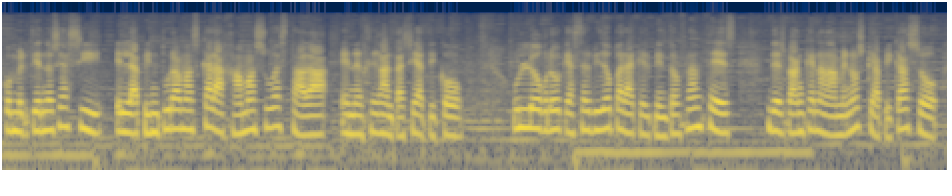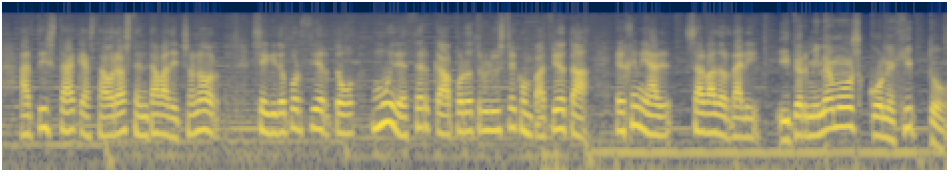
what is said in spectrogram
convirtiéndose así en la pintura más cara jamás subastada en el gigante asiático. Un logro que ha servido para que el pintor francés desbanque nada menos que a Picasso, artista que hasta ahora ostentaba dicho honor, seguido por cierto muy de cerca por otro ilustre compatriota, el genial Salvador Dalí. Y terminamos con Egipto.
